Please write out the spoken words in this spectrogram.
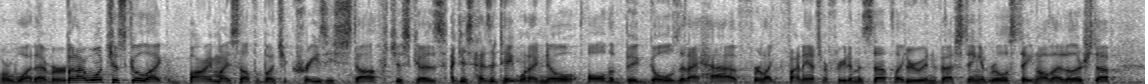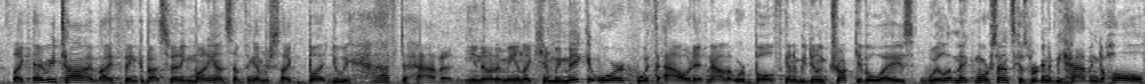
or whatever, but I won't just go like buy myself a bunch of crazy stuff just because I just hesitate when I know all the big goals that I have for like financial freedom and stuff, like through investing and real estate and all that other stuff. Like every time I think about spending money on something, I'm just like, but do we have to have it? You know what I mean? Like, can we make it work without it? Now that we're both gonna be doing truck giveaways, will it make more sense? Because we're gonna be having to haul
